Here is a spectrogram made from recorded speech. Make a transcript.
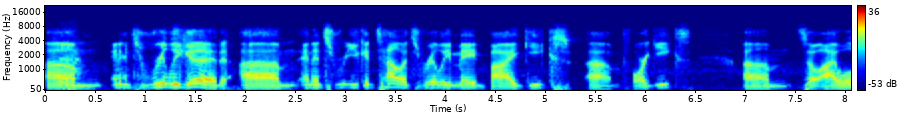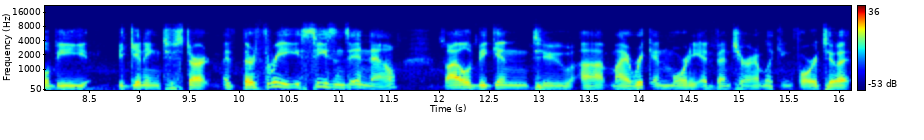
Um, yeah. and it's really good. Um, and it's you can tell it's really made by geeks um, for geeks. Um, so I will be beginning to start. There are three seasons in now, so I will begin to uh, my Rick and Morty adventure. I'm looking forward to it.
